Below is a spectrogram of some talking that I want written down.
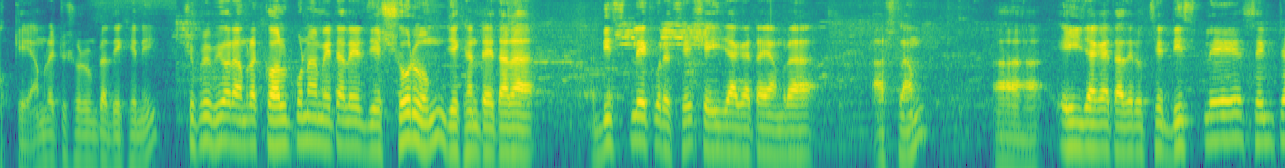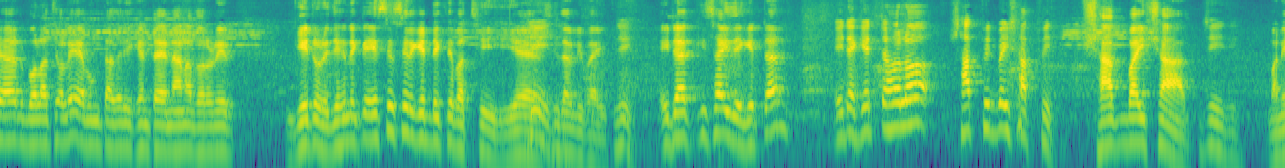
ওকে আমরা একটু শোরুমটা দেখে নিই। সুপ্রিভিওর আমরা কল্পনা মেটালের যে শোরুম যেখানটায় তারা ডিসপ্লে করেছে সেই জায়গাটায় আমরা আসলাম। এই জায়গায় তাদের হচ্ছে ডিসপ্লে সেন্টার বলা চলে এবং তাদের এখানটায় নানা ধরনের গেট রয়েছে যেখানে একটা এসএস এর গেট দেখতে পাচ্ছি ইয়ে, ভাই। এটা কি সাইজ এই গেটটার এইটা গেটটা হলো সাত ফিট বাই সাত ফিট সাত বাই সাত। জি জি। মানে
